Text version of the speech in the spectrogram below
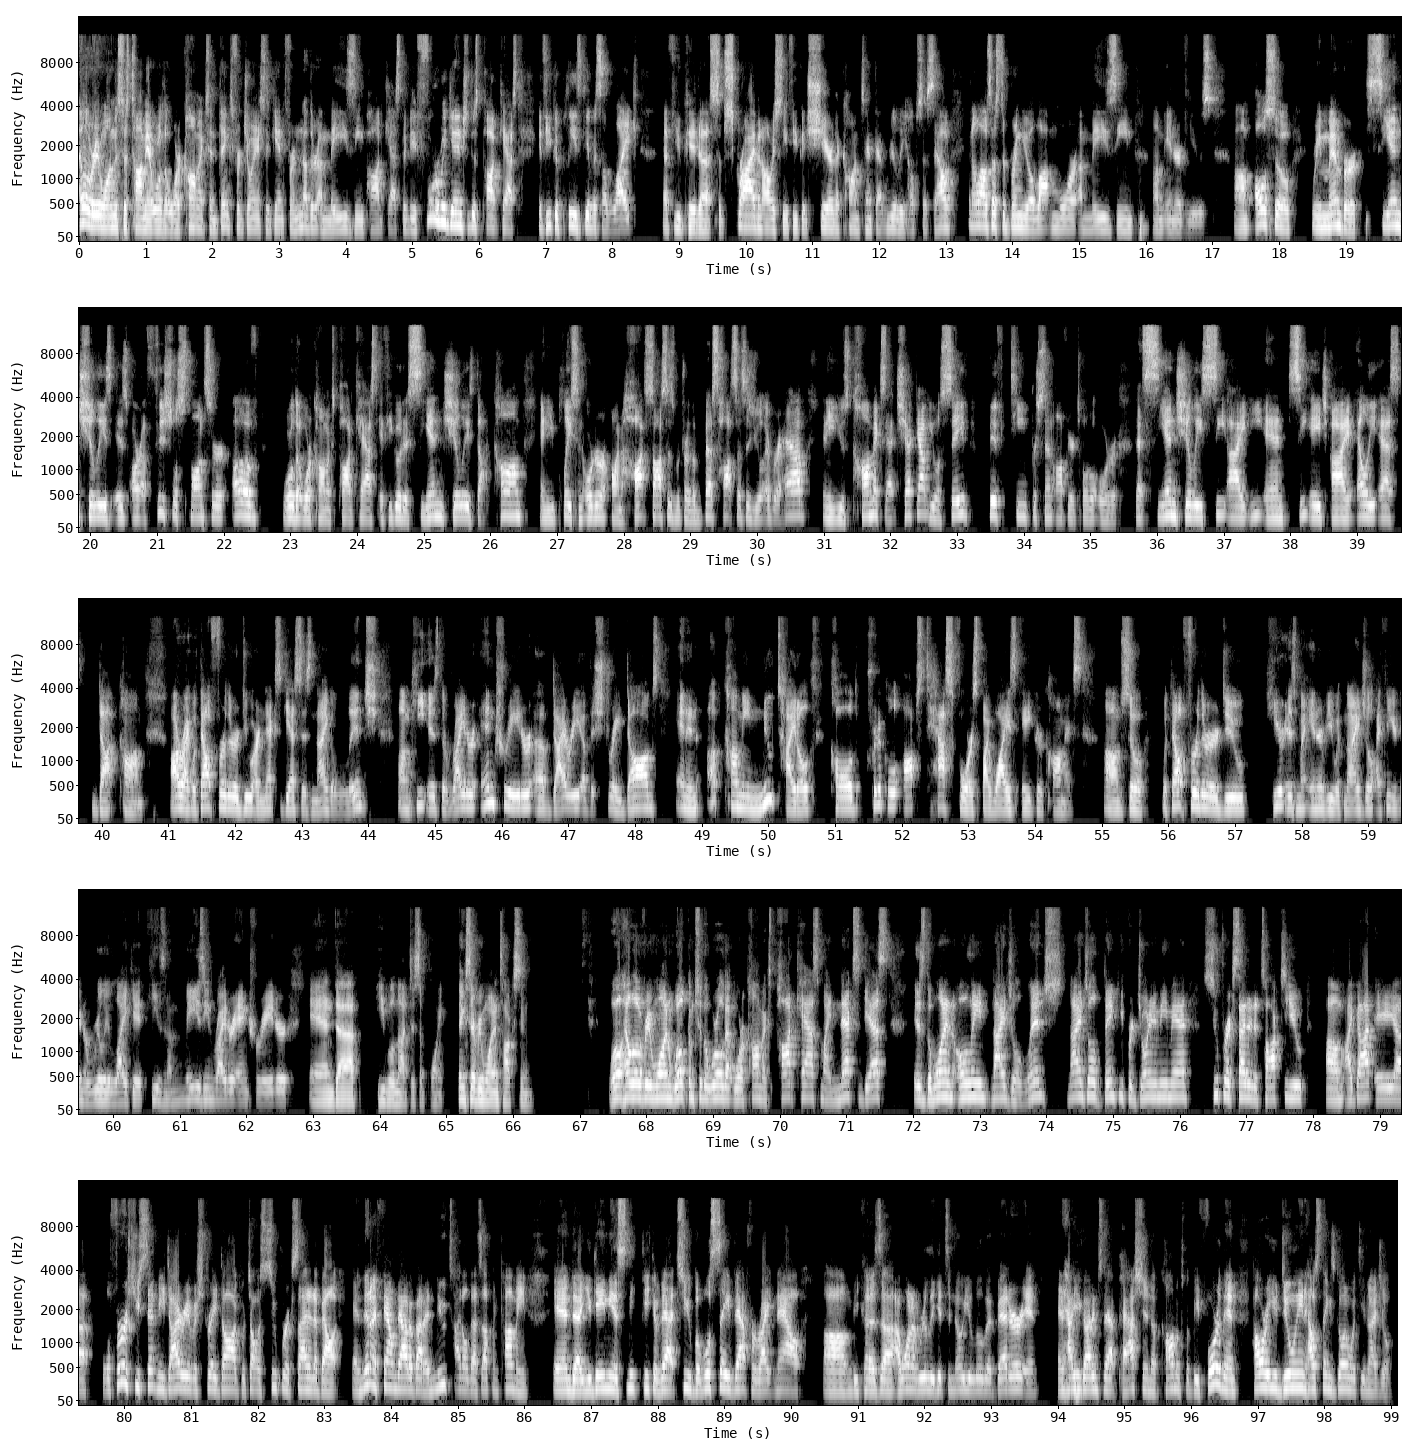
Hello, everyone. This is Tommy at World at War Comics, and thanks for joining us again for another amazing podcast. But before we get into this podcast, if you could please give us a like, if you could uh, subscribe, and obviously if you could share the content, that really helps us out and allows us to bring you a lot more amazing um, interviews. Um, also, remember, Cien Chilies is our official sponsor of World at War Comics podcast. If you go to cienchilies.com and you place an order on hot sauces, which are the best hot sauces you'll ever have, and you use comics at checkout, you will save 15% off your total order. That's Cien Chilies, C I E N C H I L E S dot com. All right, without further ado, our next guest is Nigel Lynch. Um, he is the writer and creator of Diary of the Stray Dogs and an upcoming new title called Critical Ops Task Force by Wiseacre Comics. Um, so, without further ado, here is my interview with Nigel. I think you're going to really like it. He is an amazing writer and creator, and uh, he will not disappoint. Thanks, everyone, and talk soon. Well, hello, everyone. Welcome to the World at War Comics podcast. My next guest is the one and only Nigel Lynch. Nigel, thank you for joining me, man. Super excited to talk to you. Um, I got a uh, well. First, you sent me Diary of a Stray Dog, which I was super excited about, and then I found out about a new title that's up and coming, and uh, you gave me a sneak peek of that too. But we'll save that for right now um, because uh, I want to really get to know you a little bit better and and how you got into that passion of comics. But before then, how are you doing? How's things going with you, Nigel?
